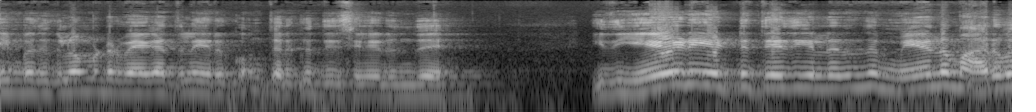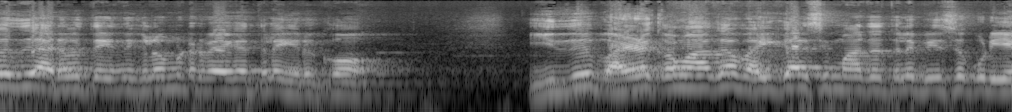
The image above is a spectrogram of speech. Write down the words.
ஐம்பது கிலோமீட்டர் வேகத்தில் இருக்கும் தெற்கு திசையிலிருந்து. இது ஏழு எட்டு தேதியிலிருந்து மேலும் அறுபது அறுபத்தைந்து கிலோமீட்டர் வேகத்தில் இருக்கும். இது வழக்கமாக வைகாசி மாதத்தில் வீசக்கூடிய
